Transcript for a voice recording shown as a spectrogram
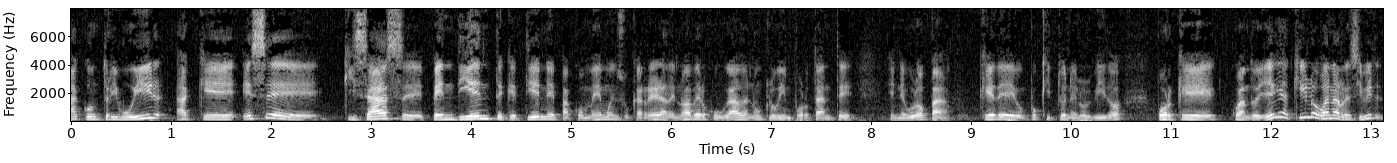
a contribuir a que ese quizás eh, pendiente que tiene Paco Memo en su carrera de no haber jugado en un club importante en Europa quede un poquito en el olvido, porque cuando llegue aquí lo van a recibir,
